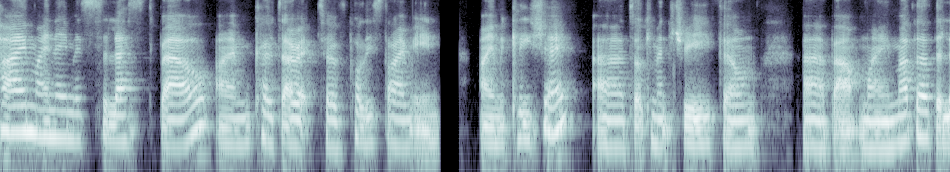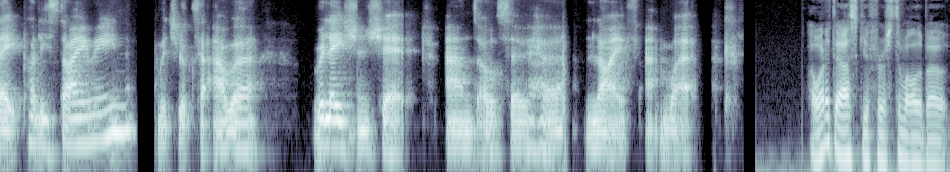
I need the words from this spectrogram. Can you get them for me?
Hi, my name is Celeste Bell. I'm co director of Poly Styrene. I'm a cliche, a documentary film uh, about my mother, the late Poly Styrene, which looks at our relationship and also her life and work. I wanted to ask you, first of all, about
